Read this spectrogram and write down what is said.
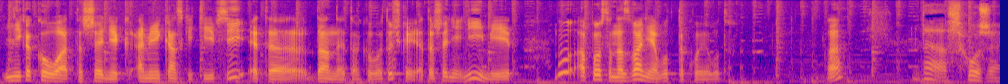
никакого отношения к американской KFC, это данная торговая точка, отношения не имеет. Ну, а просто название вот такое вот. А? Да, схоже.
